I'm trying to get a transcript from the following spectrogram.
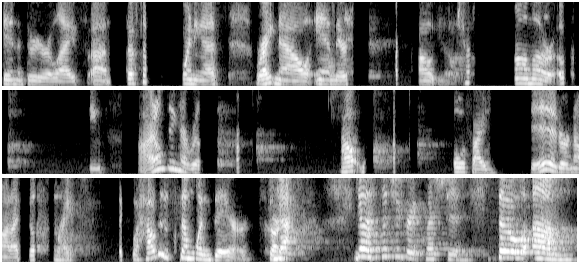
in and through your life. Um, of someone joining us right now and they're about you know trauma or over. I don't think I really how oh if I did or not. I feel right. Like, well, how does someone there start? Yeah, yeah, it's such a great question. So, um,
